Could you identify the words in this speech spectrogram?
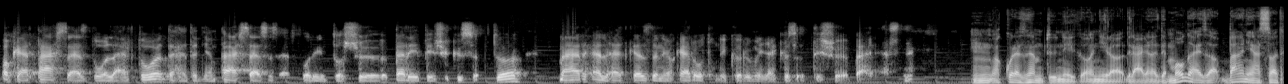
akár pár száz dollártól, tehát egy ilyen pár százezer forintos belépési küszöbtől már el lehet kezdeni akár otthoni körülmények között is bányászni. Mm, akkor ez nem tűnik annyira drágának. De maga ez a bányászat,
